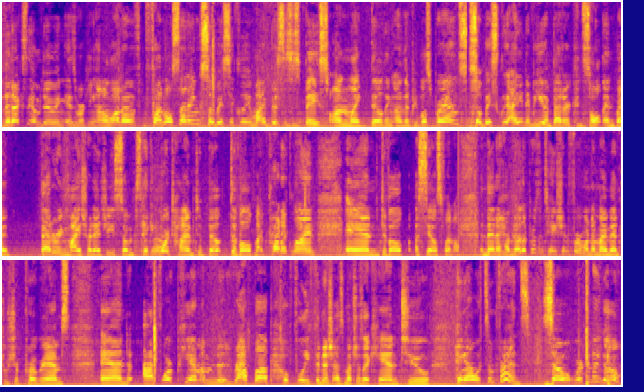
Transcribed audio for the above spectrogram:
The next thing I'm doing is working on a lot of funnel settings so basically my business is based on like building other people's brands so basically I need to be a better consultant by bettering my strategy. So I'm taking more time to build, develop my product line and develop a sales funnel. And then I have another presentation for one of my mentorship programs. And at 4 p.m. I'm gonna wrap up, hopefully finish as much as I can to hang out with some friends. So we're gonna go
